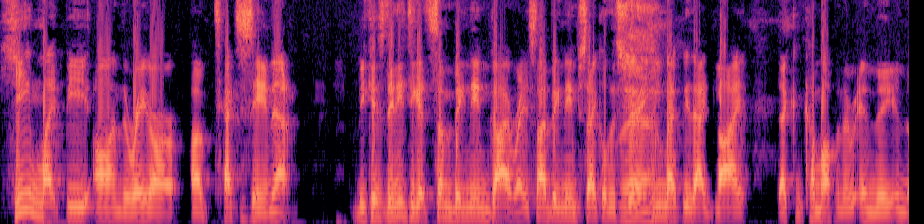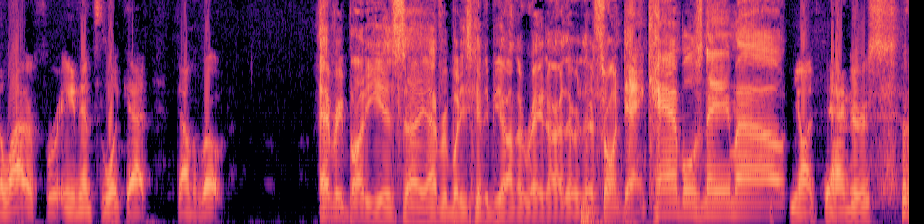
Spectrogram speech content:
he might be on the radar of Texas A and M because they need to get some big name guy, right? It's not a big name cycle this year, and he might be that guy that can come up in the in the in the ladder for A and M to look at down the road. Everybody is. Uh, everybody's going to be on the radar. They're they're throwing Dan Campbell's name out. Deion Sanders.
